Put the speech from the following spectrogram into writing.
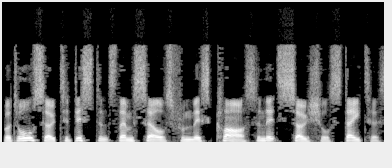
but also to distance themselves from this class and its social status.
